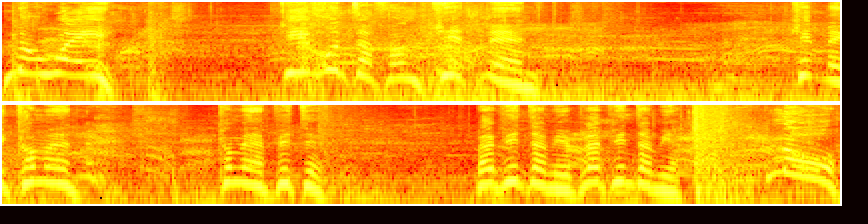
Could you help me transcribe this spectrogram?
No way! Geh runter von Kidman! Kidman, komm her! Komm her, bitte! Bleib hinter mir, bleib hinter mir! No!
